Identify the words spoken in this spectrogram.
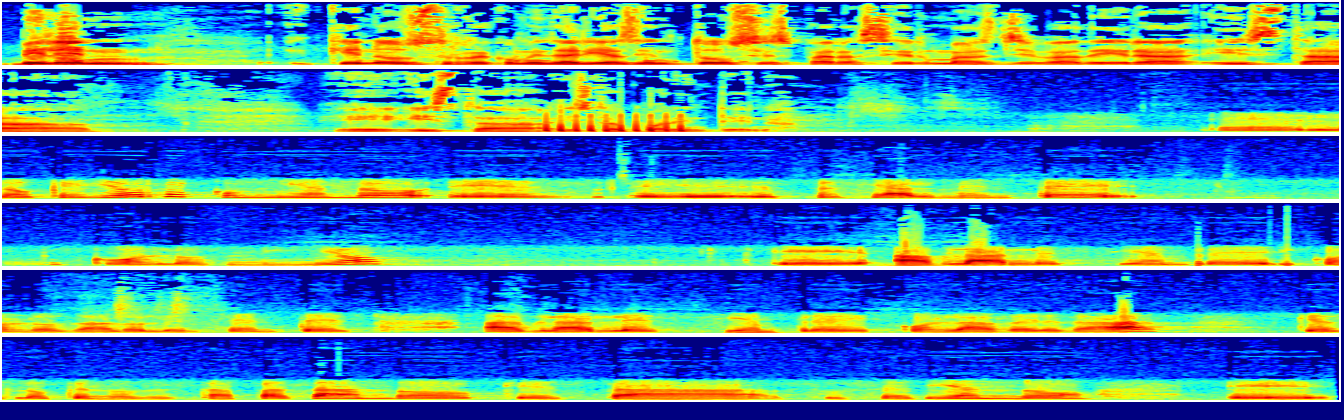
Belén, ¿qué nos recomendarías entonces para hacer más llevadera esta, eh, esta, esta cuarentena? Eh, lo que yo recomiendo es eh, especialmente con los niños, hablarles siempre y con los adolescentes, hablarles siempre con la verdad, qué es lo que nos está pasando, qué está sucediendo, eh,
